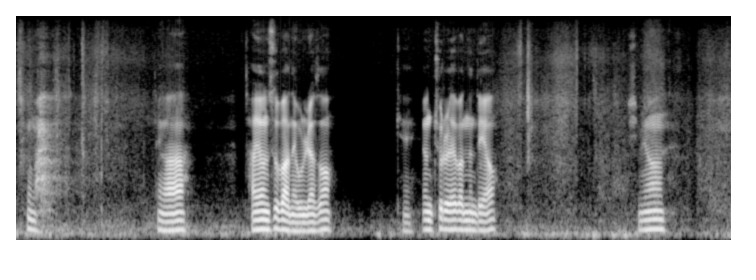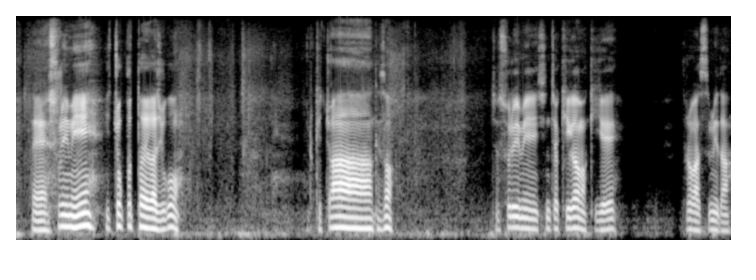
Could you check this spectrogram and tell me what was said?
지금 제가 자연 수반에 올려서 이렇게 연출을 해봤는데요. 보시면 네, 수림이 이쪽부터 해가지고 이렇게 쫙 해서 저 수림이 진짜 기가 막히게 들어갔습니다.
